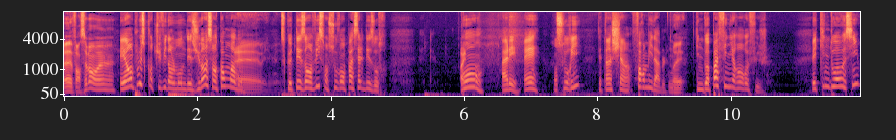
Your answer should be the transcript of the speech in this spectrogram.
Ouais, forcément, ouais. Et en plus, quand tu vis dans le monde des humains, c'est encore moins bon. Eh oui, oui. Parce que tes envies sont souvent pas celles des autres. Ouais. Bon, allez, eh, on sourit. C'est un chien formidable Ouais. qui ne doit pas finir en refuge, mais qui ne doit aussi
